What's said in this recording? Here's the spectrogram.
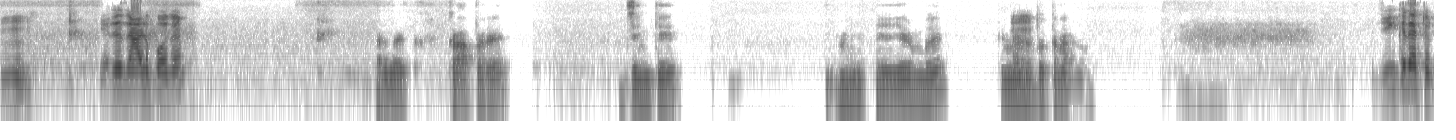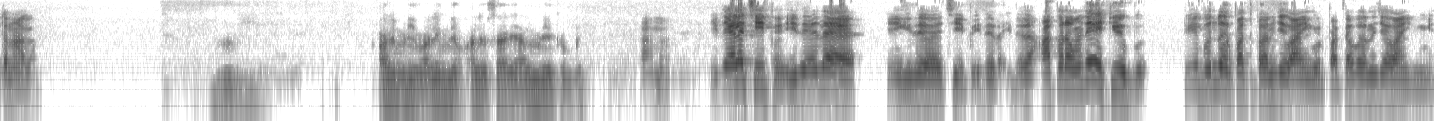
ம். எது நாலு போதும்? அது காப்பரு ஜிங்கு இரும்பு இன்னொன்று துத்தநாகம். ஜிங்கு தான் துத்தநாகம். அலுமினியம் அலுமினியம் அலு சாரி அலுமினியம் கம்பி. ஆமா. இதெல்லாம் சீப்பு இது எல்லாம் இது சீப் இது இதுதான் அப்புறம் வந்து டியூப் டியூப் வந்து ஒரு பத்து பதினஞ்சு வாங்கி ஒரு பத்தோ பதினஞ்சோ வாங்கிக்கிங்க.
